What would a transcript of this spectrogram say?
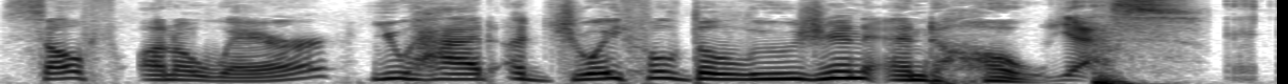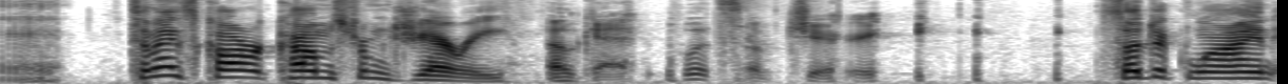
self unaware. You had a joyful delusion and hope. Yes. Tonight's car comes from Jerry. Okay. What's up, Jerry? Subject line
